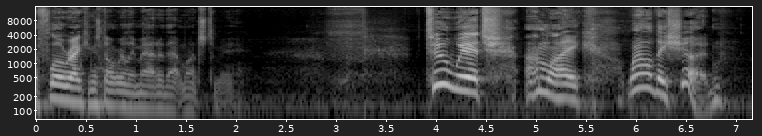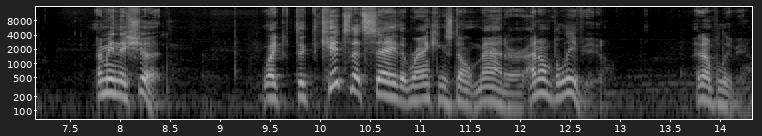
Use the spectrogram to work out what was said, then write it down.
the Flo rankings don't really matter that much to me. To which I'm like, well, they should. I mean, they should. Like the kids that say that rankings don't matter, I don't believe you. I don't believe you.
